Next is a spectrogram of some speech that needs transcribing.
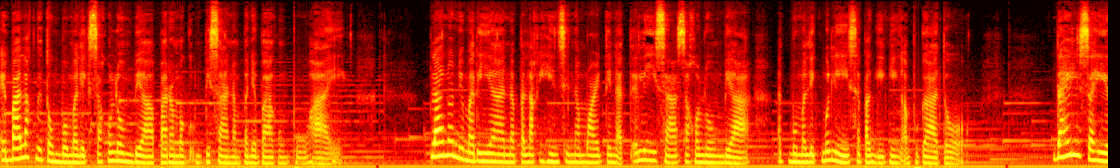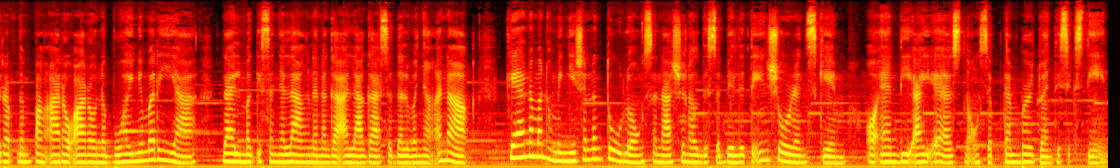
ay balak nitong bumalik sa Colombia para mag-umpisa ng panibagong buhay. Plano ni Maria na palakihin sina Martin at Elisa sa Colombia at bumalik muli sa pagiging abogado. Dahil sa hirap ng pang-araw-araw na buhay ni Maria dahil mag-isa niya lang na nag-aalaga sa dalawa niyang anak, kaya naman humingi siya ng tulong sa National Disability Insurance Scheme o NDIS noong September 2016.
